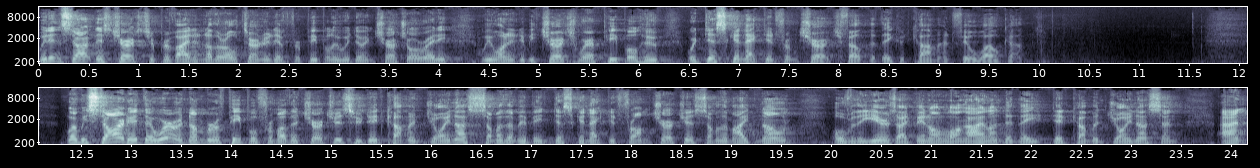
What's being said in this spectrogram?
We didn't start this church to provide another alternative for people who were doing church already. We wanted to be church where people who were disconnected from church felt that they could come and feel welcomed. When we started, there were a number of people from other churches who did come and join us. Some of them had been disconnected from churches, some of them I'd known over the years I'd been on Long Island, and they did come and join us. And, and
